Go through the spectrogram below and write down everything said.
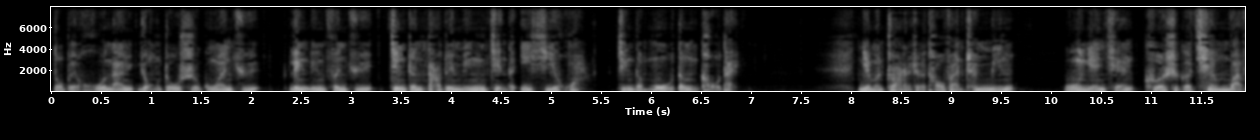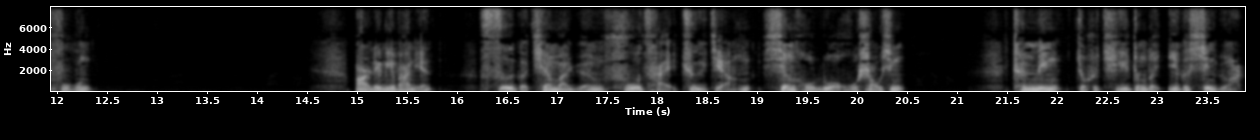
都被湖南永州市公安局。零零分局经侦大队民警的一席话惊得目瞪口呆。你们抓的这个逃犯陈明，五年前可是个千万富翁。二零零八年，四个千万元福彩巨奖先后落户绍兴，陈明就是其中的一个幸运儿。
